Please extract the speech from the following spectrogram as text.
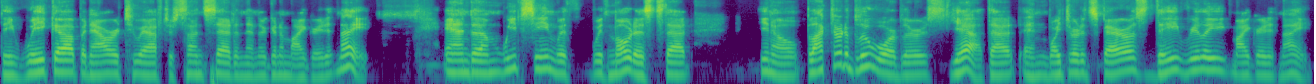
they wake up an hour or two after sunset and then they're going to migrate at night. And um, we've seen with with Motus that, you know, black-throated blue warblers, yeah, that and white-throated sparrows, they really migrate at night,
